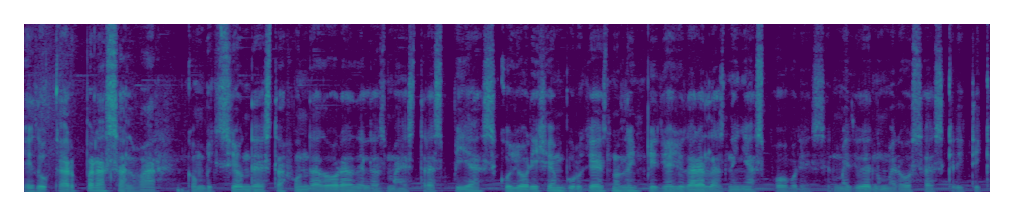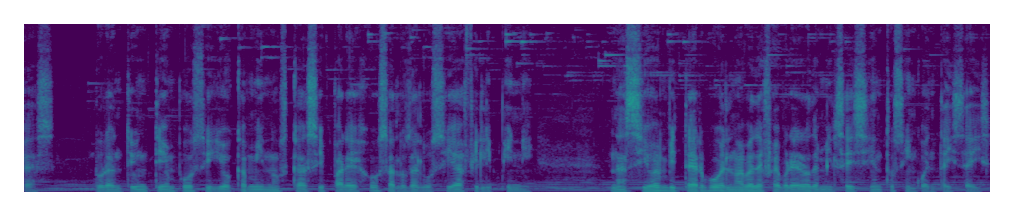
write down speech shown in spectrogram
Educar para salvar, convicción de esta fundadora de las maestras pías, cuyo origen burgués no le impidió ayudar a las niñas pobres en medio de numerosas críticas. Durante un tiempo siguió caminos casi parejos a los de Lucía Filippini. Nació en Viterbo el 9 de febrero de 1656.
